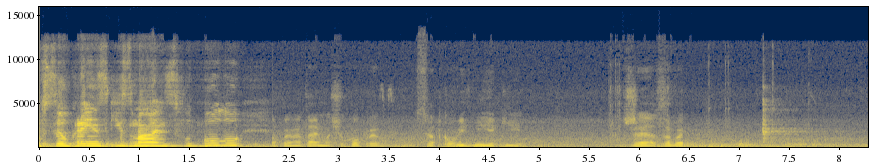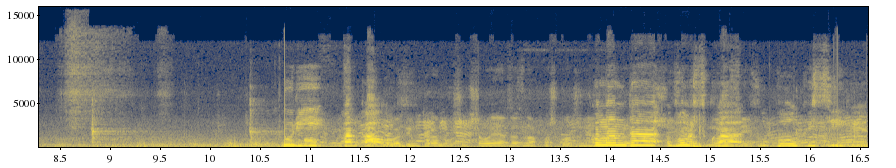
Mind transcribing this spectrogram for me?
всеукраїнських змагань з футболу Пам'ятаємо, що попри святкові дні, які вже завершені, Юрій Бакалов. Вадим Таранушич, але зазнав пошкодження. Команда Ворскла, митці. футбол Кисілі.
